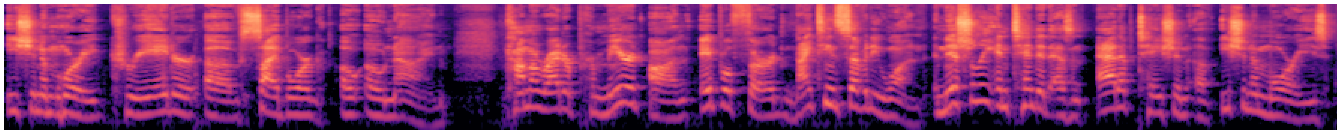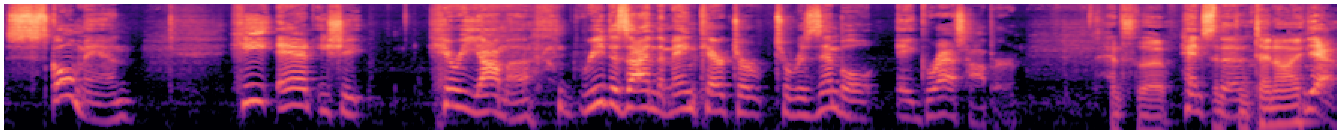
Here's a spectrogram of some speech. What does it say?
Ishinomori, creator of Cyborg 009. Kamen Rider premiered on April 3rd, 1971. Initially intended as an adaptation of Ishinomori's Skullman, he and Ishi Hirayama redesigned the main character to resemble a grasshopper. Hence the Hence the- antennae. Yeah.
